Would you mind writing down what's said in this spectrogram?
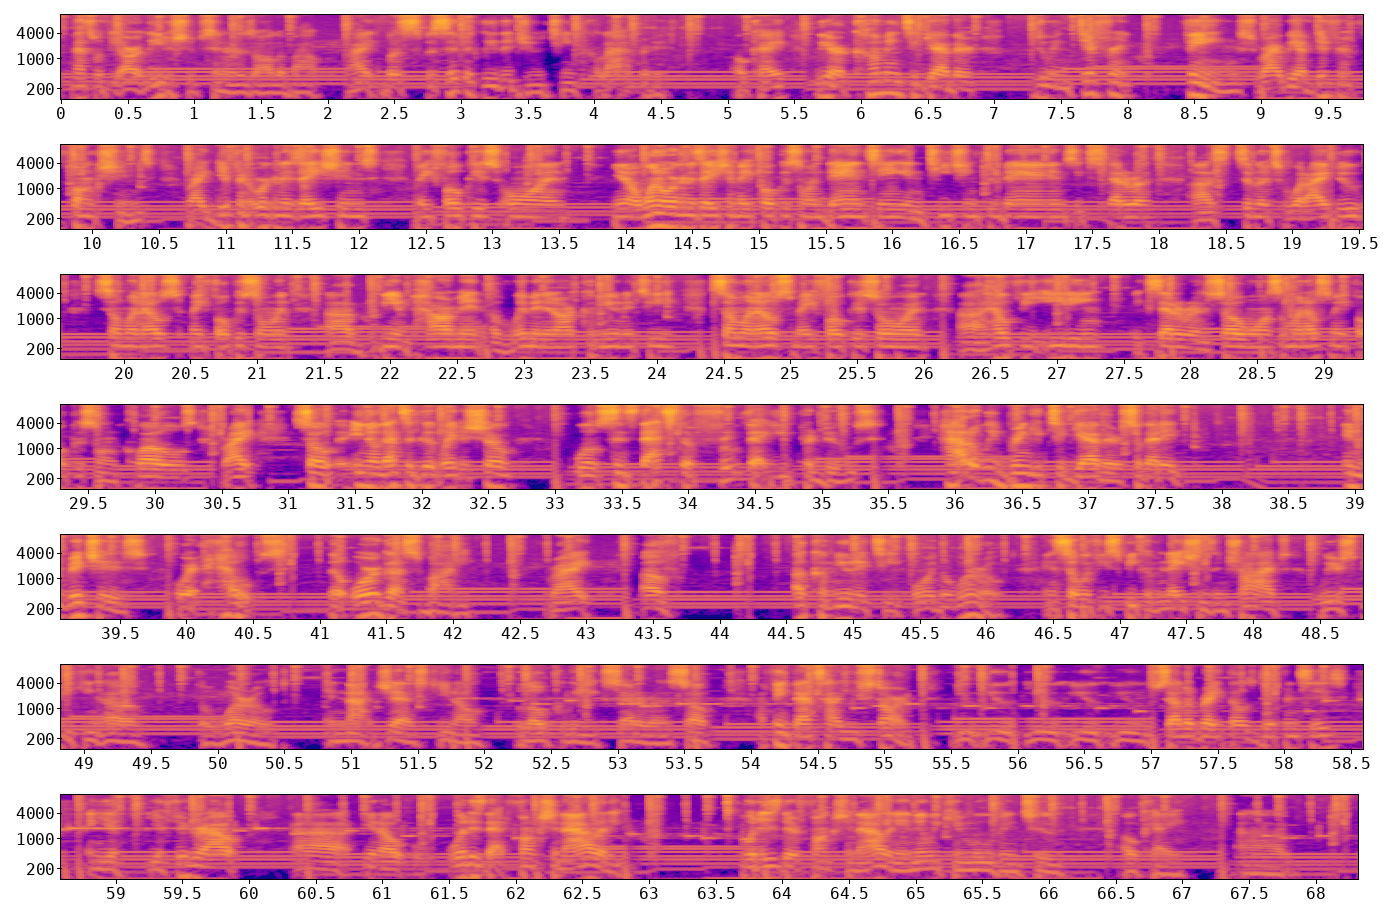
That's what the art leadership center is all about right? But specifically the juneteenth collaborative okay? We are coming together doing different things, right? We have different functions, right? Different organizations may focus on, you know, one organization may focus on dancing and teaching through dance, etc. Uh, similar to what I do. Someone else may focus on uh, the empowerment of women in our community. Someone else may focus on uh, healthy eating, etc., and so on. Someone else may focus on clothes, right? So, you know, that's a good way to show. Well, since that's the fruit that you produce, how do we bring it together so that it enriches or it helps the orgus body, right, of a community or the world? And so, if you speak of nations and tribes, we're speaking of the world and not just, you know, locally, etc. So, I think that's how you start. You you you you you celebrate those differences, and you you figure out, uh, you know, what is that functionality what is their functionality? And then we can move into okay uh,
